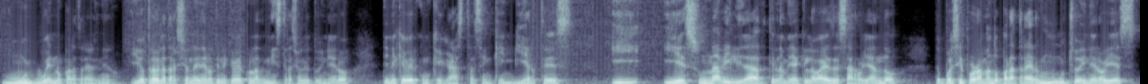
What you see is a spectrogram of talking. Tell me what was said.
muy bueno para traer dinero. Y otra vez, la atracción de dinero tiene que ver con la administración de tu dinero, tiene que ver con qué gastas, en qué inviertes. Y, es una habilidad que en la medida que la vayas desarrollando, te puedes ir programando para atraer mucho dinero y es,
